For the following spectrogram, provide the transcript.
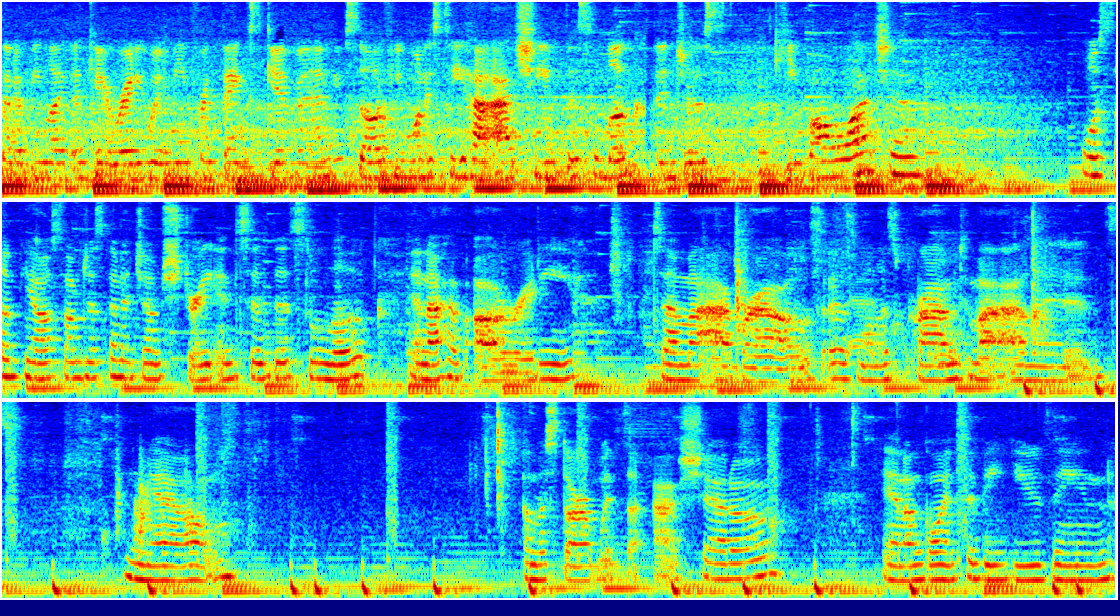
gonna be like a get ready with me for Thanksgiving. So if you want to see how I achieve this look then just keep on watching. What's up y'all? So I'm just gonna jump straight into this look and I have already done my eyebrows as well as primed my eyelids. Now I'm gonna start with the eyeshadow and I'm going to be using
